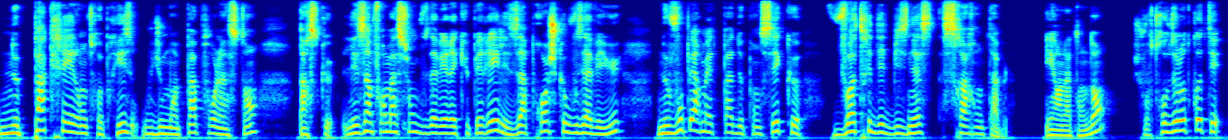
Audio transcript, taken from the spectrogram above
ne pas créer l'entreprise, ou du moins pas pour l'instant, parce que les informations que vous avez récupérées, les approches que vous avez eues, ne vous permettent pas de penser que votre idée de business sera rentable. Et en attendant, je vous retrouve de l'autre côté.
